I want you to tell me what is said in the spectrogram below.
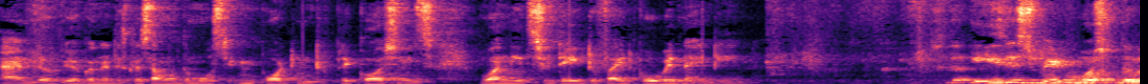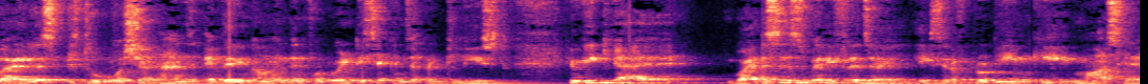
and uh, we are going to discuss some of the most important precautions one needs to take to fight COVID-19. The easiest way to wash the virus is to wash your hands every now and then for 20 seconds at least. क्योंकि क्या है वायरस इज़ वेरी फ्रेजाइल एक सिर्फ़ प्रोटीन की मास है,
